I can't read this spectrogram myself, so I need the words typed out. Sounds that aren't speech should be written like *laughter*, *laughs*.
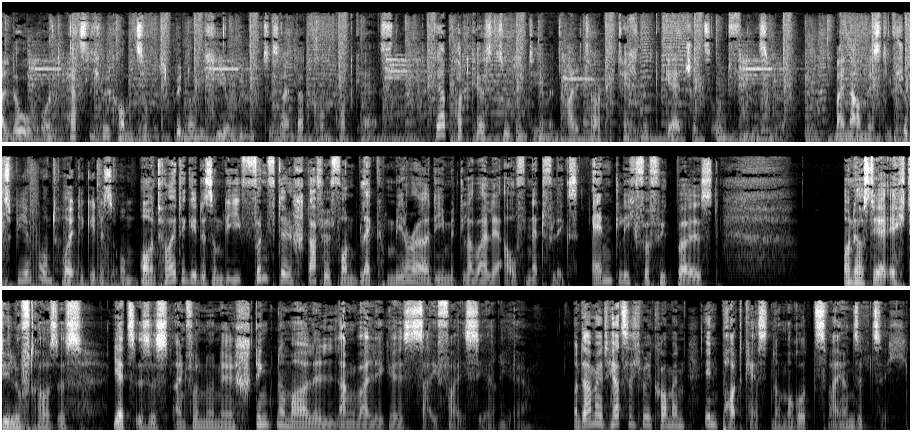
Hallo und herzlich willkommen zum Ich bin noch nicht hier, um beliebt zu sein.com Podcast. Der Podcast zu den Themen Alltag, Technik, Gadgets und vieles mehr. Mein Name ist Steve Schutzbier und heute geht es um. Und heute geht es um die fünfte Staffel von Black Mirror, die mittlerweile auf Netflix endlich verfügbar ist und aus der echt die Luft raus ist. Jetzt ist es einfach nur eine stinknormale, langweilige Sci-Fi-Serie. Und damit herzlich willkommen in Podcast Nummer 72.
